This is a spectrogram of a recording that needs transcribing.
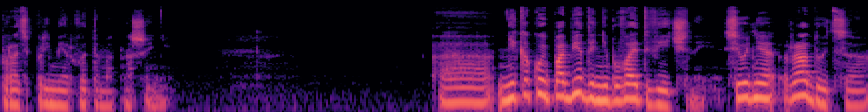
брать пример в этом отношении. Э, никакой победы не бывает вечной. Сегодня радуется,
